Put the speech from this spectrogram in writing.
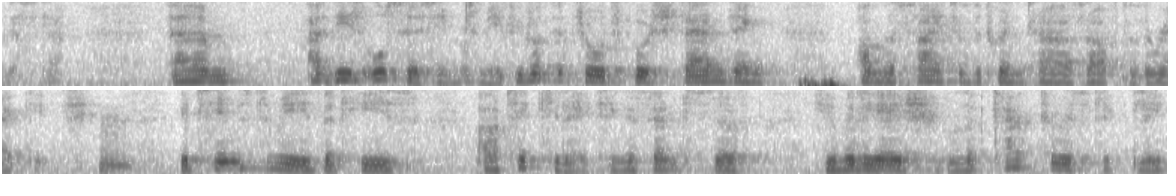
Minister, um, uh, these also seem to me, if you look at George Bush standing on the site of the Twin Towers after the wreckage, Hmm. it seems to me that he's articulating a sense of humiliation that characteristically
